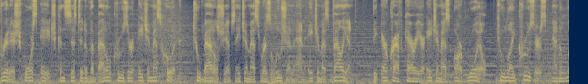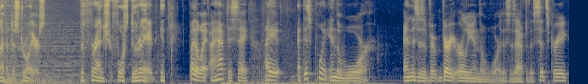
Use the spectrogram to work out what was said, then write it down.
British Force H consisted of the battle cruiser HMS Hood, two battleships HMS Resolution and HMS Valiant, the aircraft carrier HMS Ark Royal, two light cruisers, and 11 destroyers. The French Force de Raid. By the way, I have to say, I at this point in the war, and this is very early in the war. This is after the Sitzkrieg.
